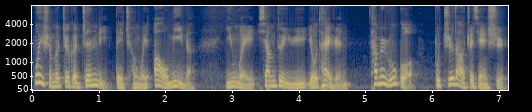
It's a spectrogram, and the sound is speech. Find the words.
为什么这个真理被称为奥秘呢？因为相对于犹太人，他们如果不知道这件事，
